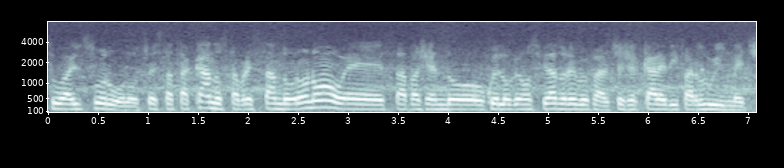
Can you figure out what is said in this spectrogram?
sua, il suo ruolo, cioè sta attaccando, sta prestando Ronò e sta facendo quello che uno sfidato dovrebbe fare, cioè cercare di far lui il match.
